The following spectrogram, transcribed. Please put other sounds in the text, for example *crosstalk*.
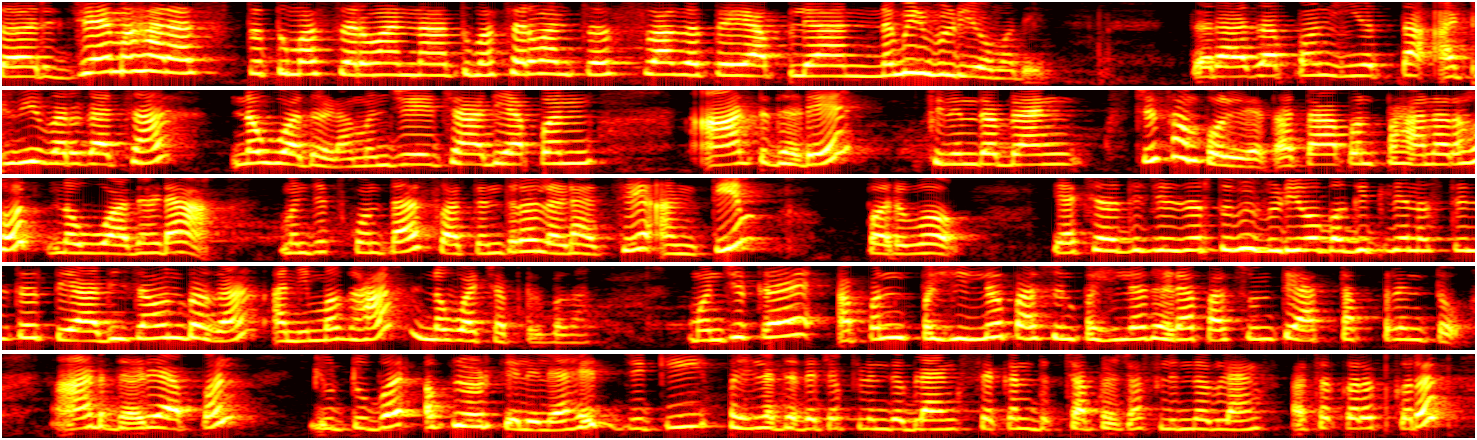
तर जय महाराष्ट्र तुम्हा सर्वांना तुम्हा सर्वांचं स्वागत आहे आपल्या नवीन व्हिडिओमध्ये. तर आज आपण इयत्ता आठवी वर्गाचा नववा धडा म्हणजे याच्या आधी आपण आठ धडे फिल इन द ब्लँक्सचे संपवलेले आहेत. आता आपण पाहणार आहोत नववा धडा म्हणजेच कोणता? स्वातंत्र्य लढ्याचे अंतिम पर्व. याच्या आधीचे जर तुम्ही व्हिडिओ बघितले नसतील तर ते आधी जाऊन बघा आणि मग हा नववा चॅप्टर बघा. म्हणजे काय? आपण पहिल्यापासून पहिल्या धड्यापासून ते आत्तापर्यंत आठ धडे आपण यूट्यूबवर अपलोड केलेले आहेत जे की पहिल्या धड्याच्या फिलिंग द ब्लँक्स सेकंड चॅप्टरच्या फिलिंग द ब्लँक्स असं करत करत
